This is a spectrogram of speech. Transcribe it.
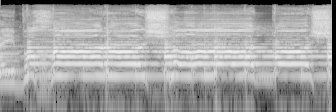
ای بخارا شاد باشو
